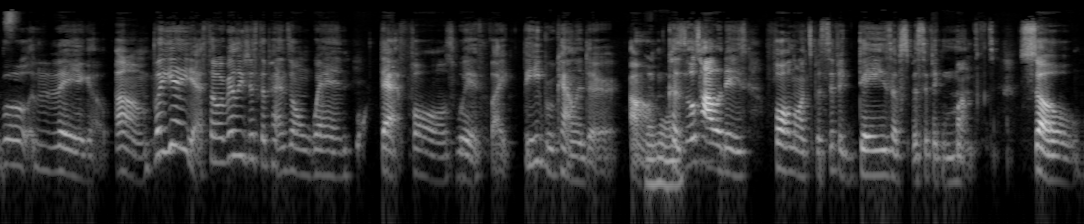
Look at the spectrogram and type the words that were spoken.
well, there you go. Um, but yeah, yeah. So it really just depends on when that falls with like the Hebrew calendar. Um, because those holidays fall on specific days of specific months. So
